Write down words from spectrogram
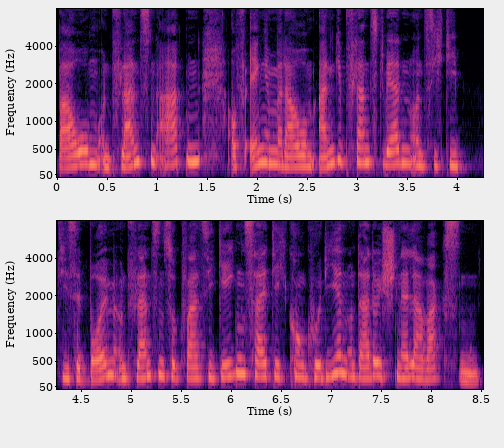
Baum- und Pflanzenarten auf engem Raum angepflanzt werden und sich die diese Bäume und Pflanzen so quasi gegenseitig konkurrieren und dadurch schneller wachsen.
